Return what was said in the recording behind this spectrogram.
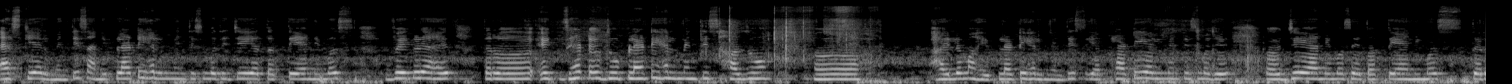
ॲस्की हेल्मेंथिस आणि प्लॅटी हेल्मेंथिसमध्ये जे येतात ते ॲनिमल्स वेगळे आहेत. तर एक्झॅक्ट जो प्लॅटी हेल्मेंथिस हा जो फायलम आहे प्लॅटी हेल्मेंथिस या फ्लॅटी हेल्मेंथिसमध्ये जे ॲनिमल्स येतात ते ॲनिमल्स तर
